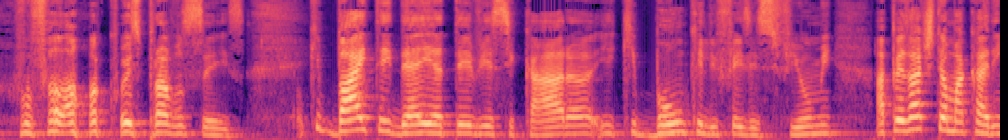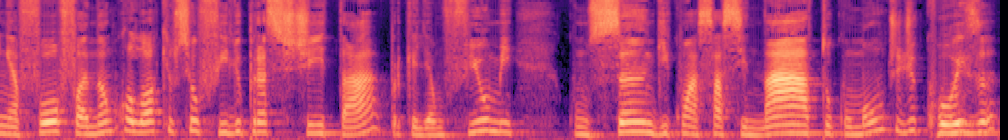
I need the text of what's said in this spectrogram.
Vou falar uma coisa para vocês. Que baita ideia teve esse cara e que bom que ele fez esse filme. Apesar de ter uma carinha fofa, não coloque o seu filho para assistir, tá? Porque ele é um filme com sangue, com assassinato, com um monte de coisa.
